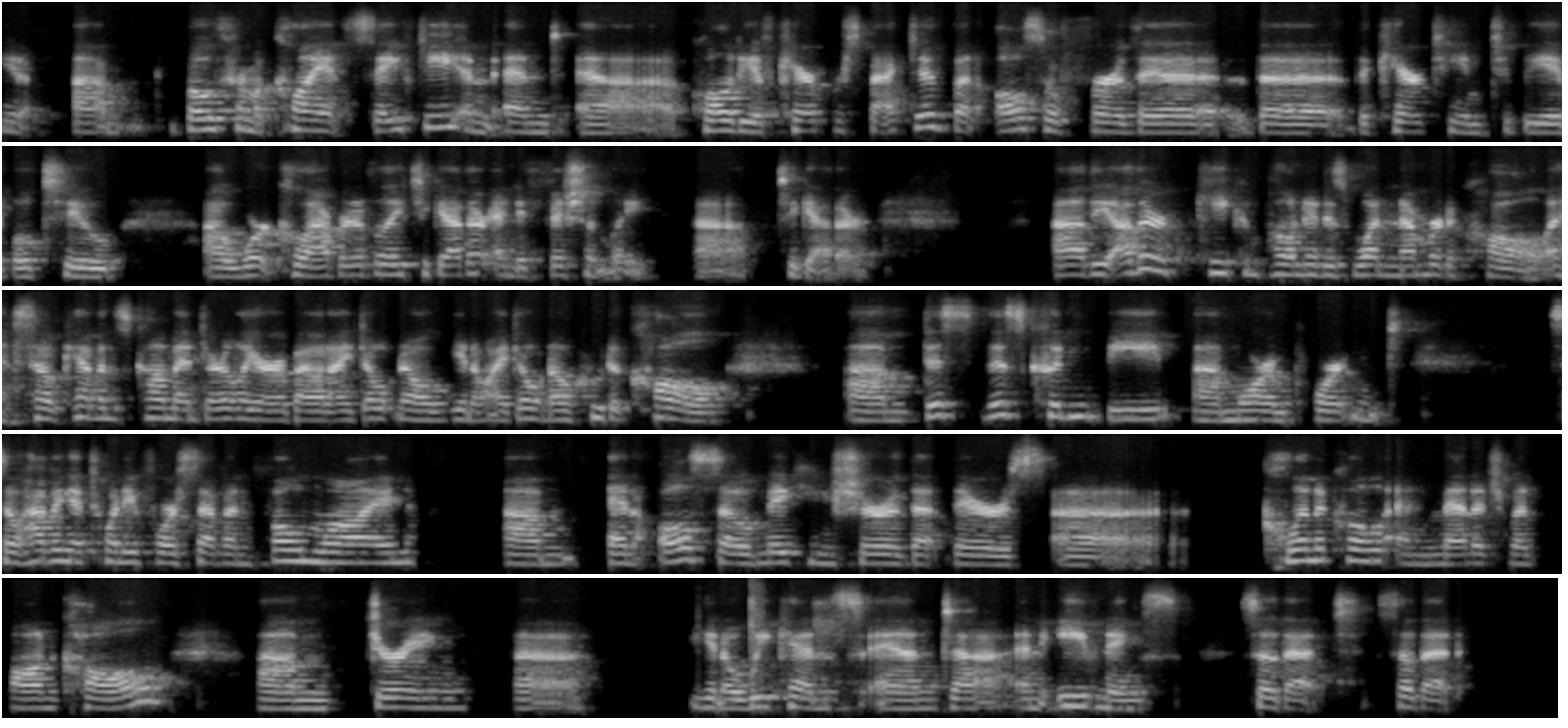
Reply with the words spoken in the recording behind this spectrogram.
You know, um, both from a client safety and and uh, quality of care perspective, but also for the the the care team to be able to uh, work collaboratively together and efficiently uh, together. Uh, the other key component is one number to call. And so Kevin's comment earlier about I don't know, you know, I don't know who to call. Um, this this couldn't be uh, more important. So having a 24/7 phone line um, and also making sure that there's uh, clinical and management on call um, during uh, you know weekends and uh, and evenings, so that so that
